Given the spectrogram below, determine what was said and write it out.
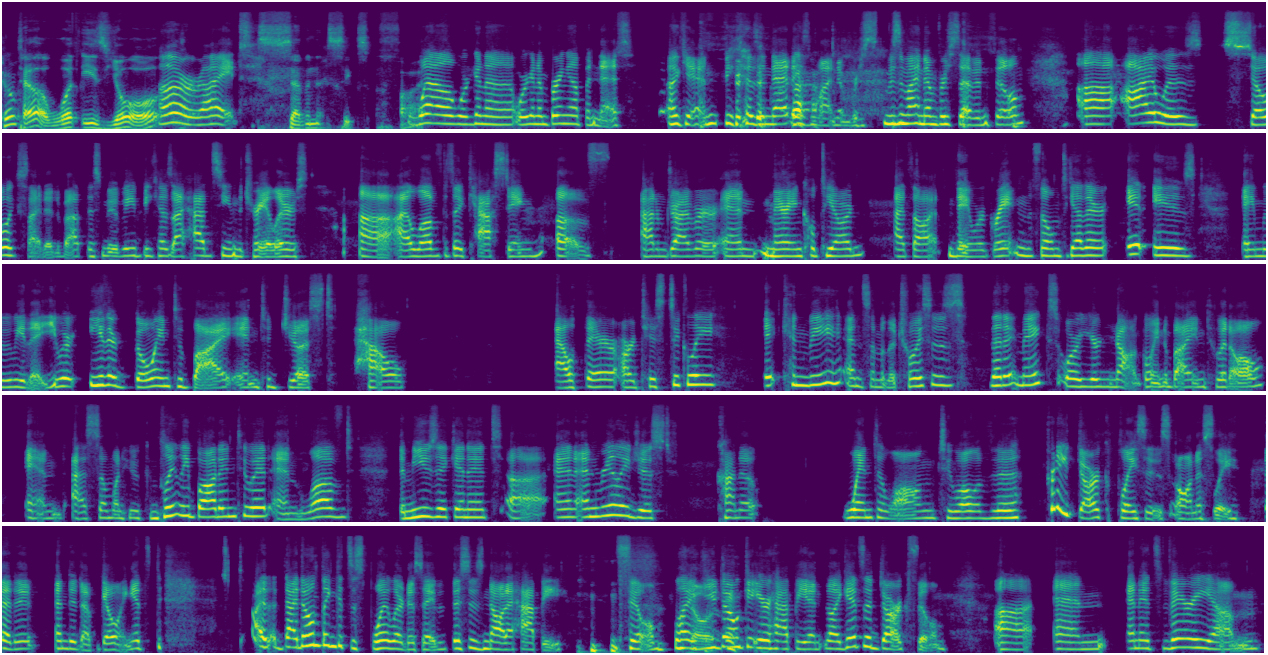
Cool. Tell what is your all right. 765 well we're gonna we're gonna bring up annette again because annette is my number is my number seven film. Uh i was so excited about this movie because i had seen the trailers uh, I loved the casting of Adam Driver and Marion Cotillard. I thought they were great in the film together. It is a movie that you are either going to buy into just how out there artistically it can be and some of the choices that it makes, or you're not going to buy into it all. And as someone who completely bought into it and loved the music in it, uh, and and really just kind of went along to all of the pretty dark places, honestly, that it ended up going. It's I, I don't think it's a spoiler to say that this is not a happy film. Like no. you don't get your happy end. Like it's a dark film, uh, and and it's very um,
